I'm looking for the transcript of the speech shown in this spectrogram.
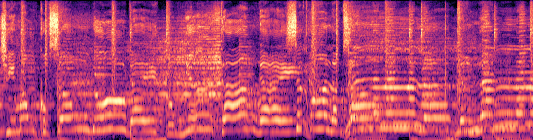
Chỉ mong cuộc sống đủ đầy cùng những tháng ngày. Giấc mơ làm giàu. La la la la la la la la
